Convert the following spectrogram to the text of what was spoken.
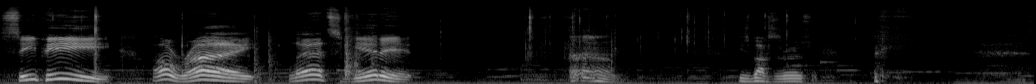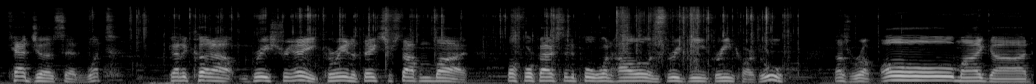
CP. All right, let's get it. These boxes are. Cat Judge said, "What? Got to cut out. Great stream. Hey, Karina, thanks for stopping by. Bought four packs, to pull one holo and three green, green cards. Ooh, that's rough. Oh my god.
